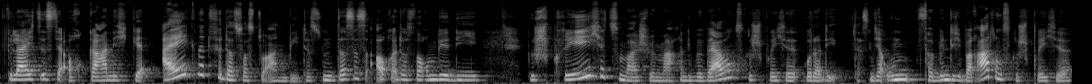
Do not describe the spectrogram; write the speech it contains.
Vielleicht ist er auch gar nicht geeignet für das, was du anbietest. Und das ist auch etwas, warum wir die Gespräche zum Beispiel machen, die Bewerbungsgespräche oder die, das sind ja unverbindliche Beratungsgespräche,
